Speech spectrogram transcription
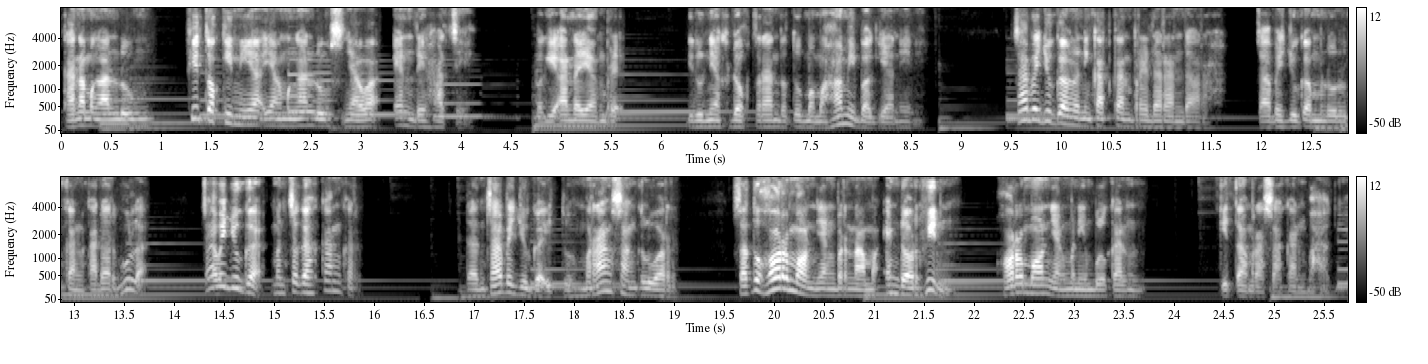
Karena mengandung fitokimia yang mengandung senyawa NDHC. Bagi Anda yang di dunia kedokteran tentu memahami bagian ini. Cabai juga meningkatkan peredaran darah. Cabai juga menurunkan kadar gula. Cabai juga mencegah kanker. Dan cabai juga itu merangsang keluar satu hormon yang bernama endorfin, hormon yang menimbulkan kita merasakan bahagia.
